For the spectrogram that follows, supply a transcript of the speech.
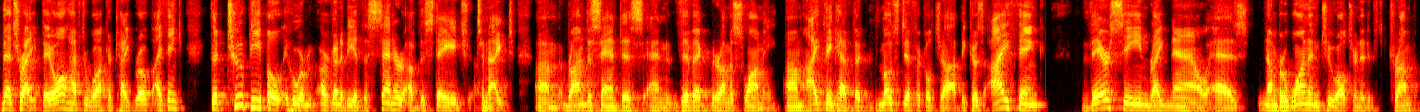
That's right. They all have to walk a tightrope. I think the two people who are, are going to be at the center of the stage tonight, um, Ron DeSantis and Vivek Ramaswamy, um, I think have the most difficult job because I think they're seen right now as number one and two alternatives to Trump.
